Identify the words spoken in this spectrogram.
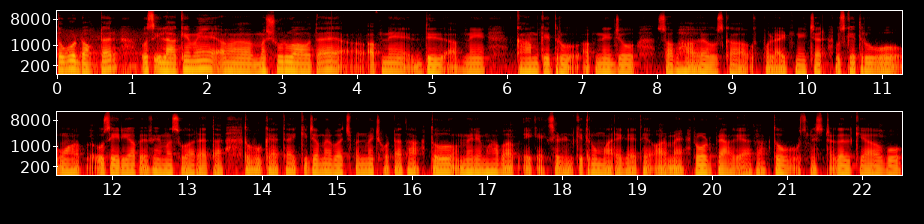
तो वो डॉक्टर उस इलाके में मशहूर हुआ होता है, अपने दिल, अपने काम के थ्रू, अपने जो स्वभाव है उसका पोलाइट नेचर उसके थ्रू वो वहाँ उस एरिया पे फ़ेमस हुआ रहता है। तो वो कहता है कि जब मैं बचपन में छोटा था तो मेरे माँ बाप एक एक्सीडेंट के थ्रू मारे गए थे और मैं रोड पे आ गया था। तो उसने स्ट्रगल किया, वो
